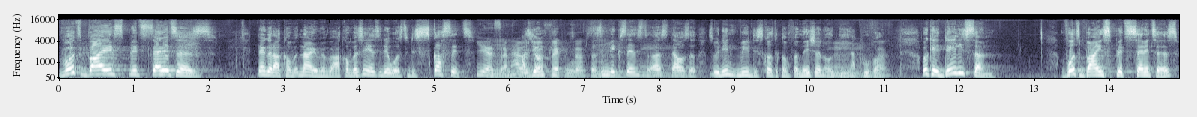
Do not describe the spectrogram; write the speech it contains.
Vote buying split senators. Thank God our now I remember our conversation yesterday was to discuss it Yes, and how as it young people. us. Does it make sense to us? That was a, so we didn't really discuss the confirmation or the approval. right. Okay, Daily Sun. Vote buying split senators.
